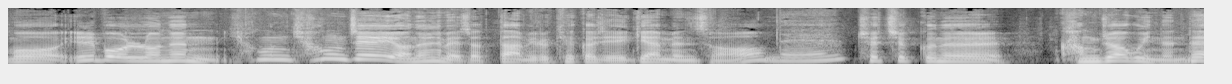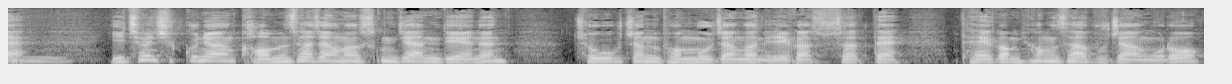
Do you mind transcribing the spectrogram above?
뭐 일부 언론은 형, 형제 연을 맺었다 이렇게까지 얘기하면서 네. 최측근을 강조하고 있는데 음. 2019년 검사장로 승지한 뒤에는 조국 전 법무장관 일가 수사 때 대검 형사부장으로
